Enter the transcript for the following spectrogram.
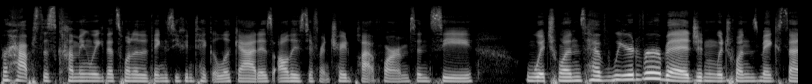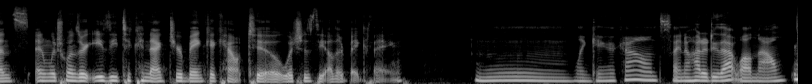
perhaps this coming week that's one of the things you can take a look at is all these different trade platforms and see which ones have weird verbiage and which ones make sense and which ones are easy to connect your bank account to, which is the other big thing. Mm, linking accounts. I know how to do that well now.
